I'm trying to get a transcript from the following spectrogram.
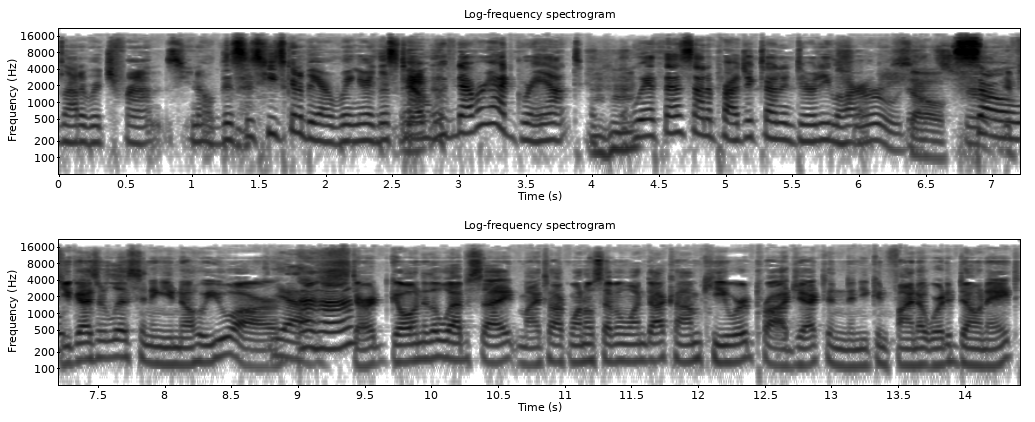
lot of rich friends. You know, this is he's going to be our ringer this time. Yep. We've never had Grant with us on a project on a Dirty Laura. True. So, that's true. So- if you guys are listening, you know who you are. Yeah. Uh-huh. Start going to the website, mytalk1071.com, keyword project, and then you can find out where to donate.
